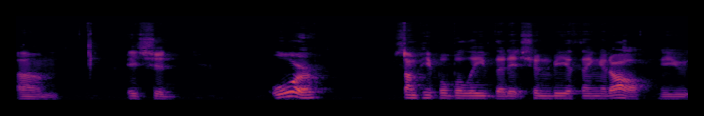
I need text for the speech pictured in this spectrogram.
um, it should, or some people believe that it shouldn't be a thing at all. You,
